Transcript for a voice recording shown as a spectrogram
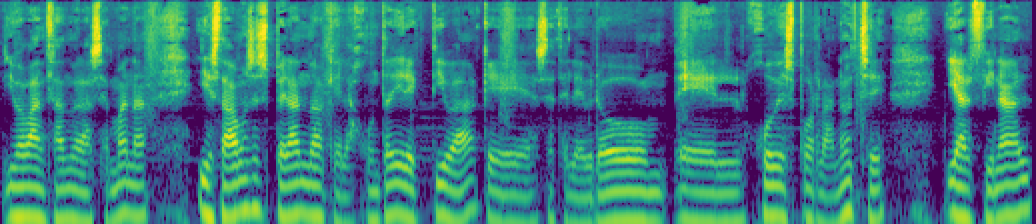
iba avanzando la semana y estábamos esperando a que la junta directiva, que se celebró el jueves por la noche, y al final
